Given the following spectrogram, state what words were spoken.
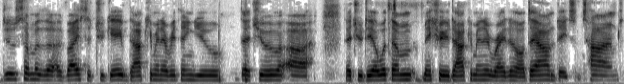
do some of the advice that you gave. Document everything you that you uh, that you deal with them. Make sure you document it. Write it all down, dates and times.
